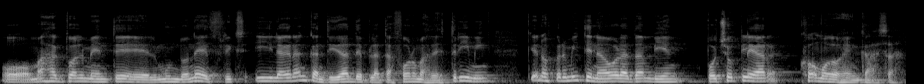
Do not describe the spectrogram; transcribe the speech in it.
o más actualmente el mundo Netflix y la gran cantidad de plataformas de streaming que nos permiten ahora también pochoclear cómodos en casa.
